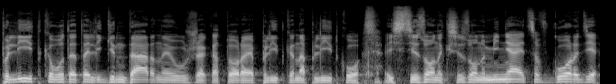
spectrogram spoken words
плитка вот эта легендарная уже, которая плитка на плитку из сезона к сезону меняется в городе.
